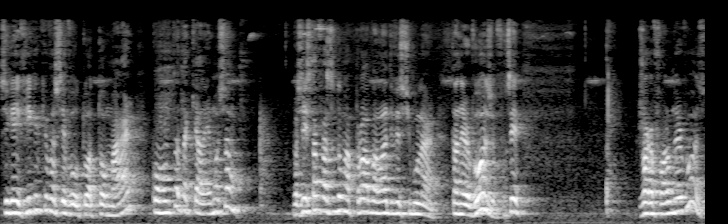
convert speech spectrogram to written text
significa que você voltou a tomar conta daquela emoção. Você está fazendo uma prova lá de vestibular, está nervoso? Você joga fora o nervoso.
